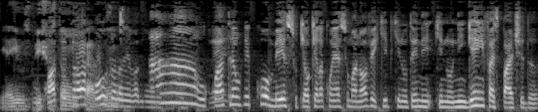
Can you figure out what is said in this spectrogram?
E aí os O bichos 4 é estão que ela pousa no, no, Ah, o 4 é o recomeço, que é o que ela conhece uma nova equipe que não tem que não- ninguém faz parte do,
